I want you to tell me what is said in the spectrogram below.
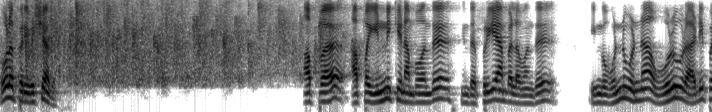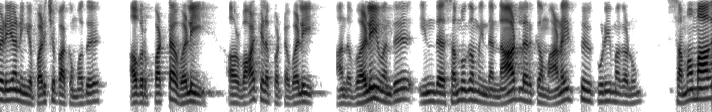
அவ்வளோ பெரிய விஷயம் அது. அப்போ அப்போ இன்னைக்கு நம்ம வந்து இந்த பிரியாம்பல வந்து இங்கே ஒன்று ஒன்றா ஒரு ஒரு அடிப்படையாக நீங்கள் படித்து பார்க்கும்போது அவர் பட்ட வழி அவர் வாழ்க்கையில் பட்ட வழி அந்த வழி வந்து இந்த சமூகம் இந்த நாட்டில் இருக்கும் அனைத்து குடிமகனும் சமமாக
